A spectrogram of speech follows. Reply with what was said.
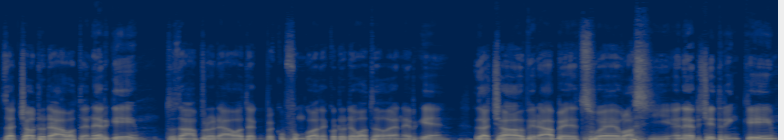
Začal dodávat energii, to znamená prodávat, jako fungovat jako dodavatel energie. Začal vyrábět svoje vlastní energy drinky,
